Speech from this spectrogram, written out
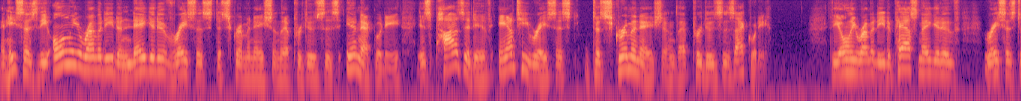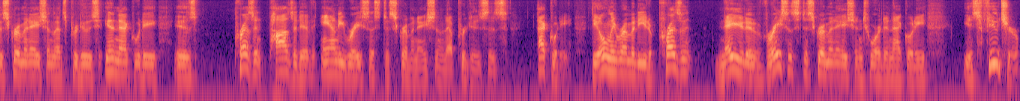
And he says the only remedy to negative racist discrimination that produces inequity is positive anti racist discrimination that produces equity. The only remedy to past negative racist discrimination that's produced inequity is present positive anti racist discrimination that produces equity. The only remedy to present negative racist discrimination toward inequity is future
